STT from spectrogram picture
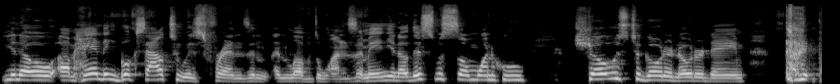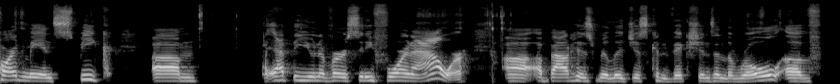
you know, um, handing books out to his friends and, and loved ones. I mean, you know, this was someone who chose to go to Notre Dame, pardon me, and speak um, at the university for an hour uh, about his religious convictions and the role of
